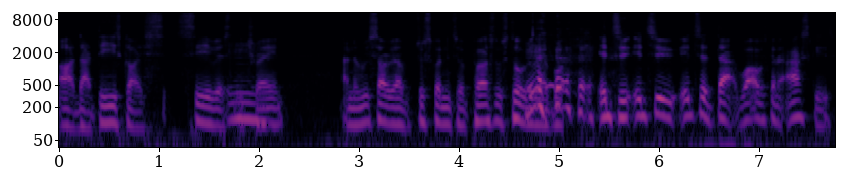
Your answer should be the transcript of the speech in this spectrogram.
oh, that these guys seriously Mm. train. And then, sorry, I've just gone into a personal story there, but into into into that, what I was going to ask is,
